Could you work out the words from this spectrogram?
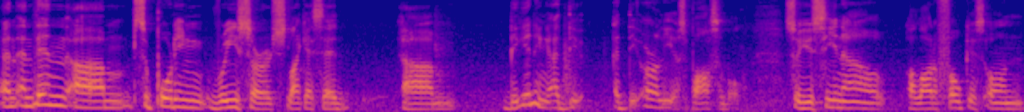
And, and then um, supporting research, like I said, um, beginning at the, at the earliest possible. So you see now a lot of focus on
